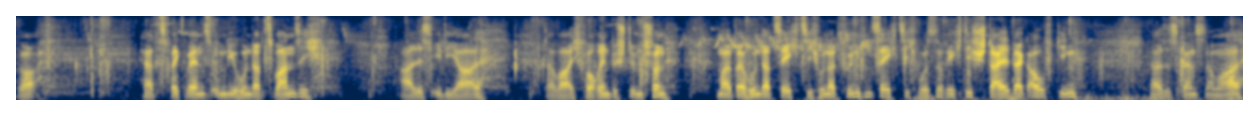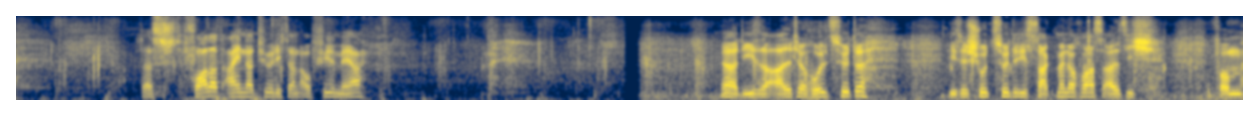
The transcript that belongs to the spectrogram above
Ja, Herzfrequenz um die 120, alles ideal. Da war ich vorhin bestimmt schon mal bei 160, 165, wo es so richtig steil bergauf ging. Das ist ganz normal. Das fordert einen natürlich dann auch viel mehr. Ja, diese alte Holzhütte, diese Schutzhütte, die sagt mir noch was, als ich vom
